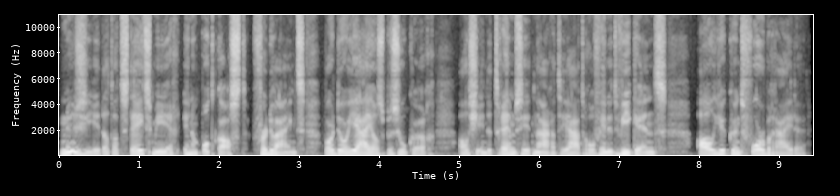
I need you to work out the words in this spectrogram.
Nu zie je dat dat steeds meer in een podcast verdwijnt. Waardoor jij als bezoeker, als je in de tram zit naar het theater of in het weekend, al je kunt voorbereiden.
